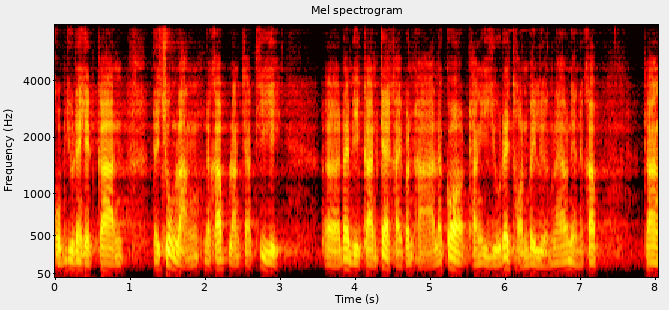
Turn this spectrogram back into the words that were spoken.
ผมอยู่ในเหตุการณ์ในช่วงหลังนะครับ หลังจากที่ได้มีการแก้ไขปัญหา แล้วก็ทาง EU ได้ถอนใบเหลืองแล้วเนี่ยนะครับ ทาง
